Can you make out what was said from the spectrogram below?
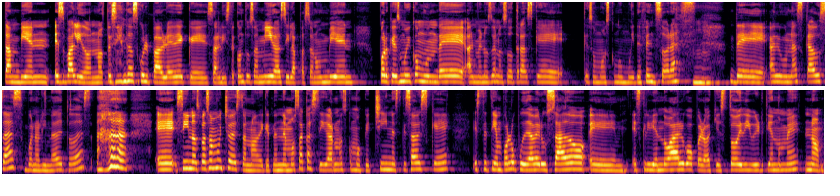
también es válido, no te sientas culpable de que saliste con tus amigas y la pasaron bien, porque es muy común de, al menos de nosotras, que que somos como muy defensoras de algunas causas, bueno, linda de todas. eh, sí, nos pasa mucho esto, ¿no? De que tendemos a castigarnos como que, chin, es que sabes qué, este tiempo lo pude haber usado eh, escribiendo algo, pero aquí estoy divirtiéndome. No,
